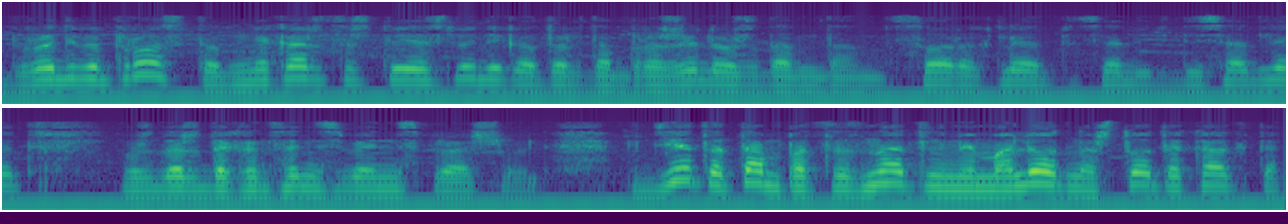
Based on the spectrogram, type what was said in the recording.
Вроде бы просто. Мне кажется, что есть люди, которые там прожили уже там, там 40 лет, 50, 50 лет, может даже до конца не себя не спрашивали. Где-то там подсознательно, мимолетно, что-то как-то,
